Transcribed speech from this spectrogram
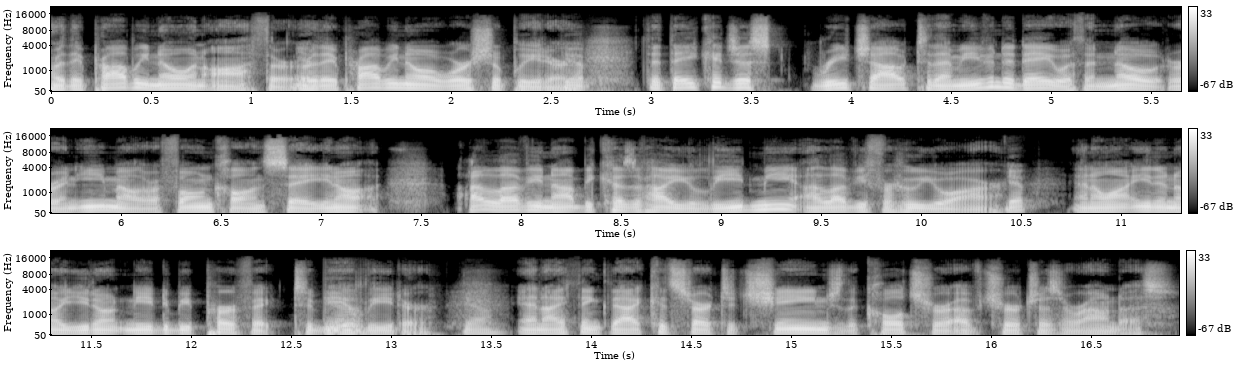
Or they probably know an author or they probably know a worship leader Yep. that they could just reach out to them even today with a note or an email or a phone call and say, you know, I love you not because of how you lead me, I love you for who you are. Yep. And I want you to know you don't need to be perfect to be Yeah. a leader. Yeah. And I think that could start to change the culture of churches around us.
